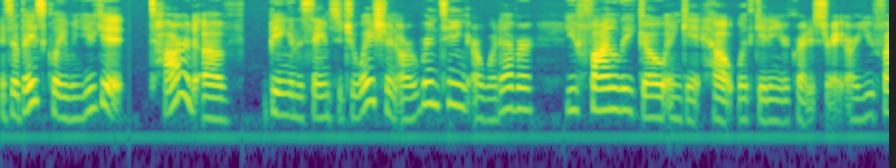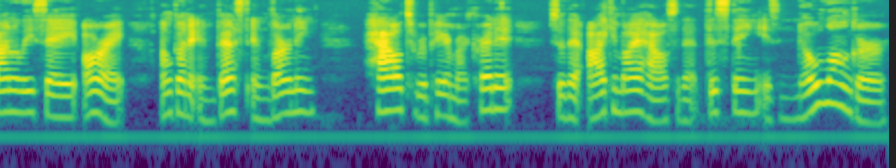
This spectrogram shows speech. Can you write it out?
And so basically, when you get tired of being in the same situation or renting or whatever, you finally go and get help with getting your credit straight. Or you finally say, All right, I'm going to invest in learning how to repair my credit so that I can buy a house so that this thing is no longer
